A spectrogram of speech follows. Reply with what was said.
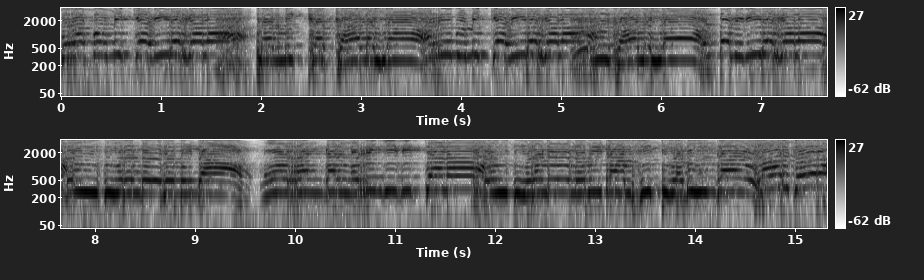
சிறப்பு மிக்க வீரர்களா? ஆற்றல் மிக்க காலையா? அறிவு மிக்க வீரர்களா? ஒரு காலையா? எண்பது வீரர்களா? கடைசி இரண்டு நிமிடம். நேரங்கள் நெருங்கி விட்டன. கடைசி இரண்டு நிமிடம் சீட்டி அடியுங்கள். எல்லாரும் ஜோரா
